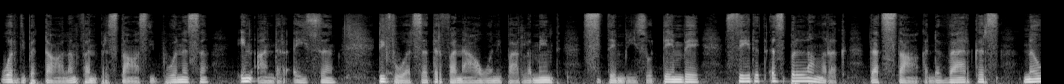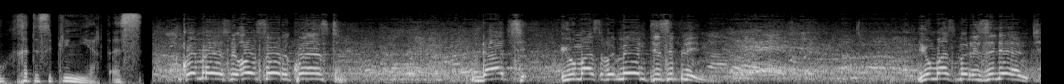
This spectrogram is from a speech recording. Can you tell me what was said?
oor die betaling van prestasiebonusse en ander eise. Die voorsitter van nou in die parlement, Sitembiso Tembe, sê dit is belangrik dat stakende werkers nou gedissiplineerd is. Comrades, we also request that you must remain disciplined. You must be resilient,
